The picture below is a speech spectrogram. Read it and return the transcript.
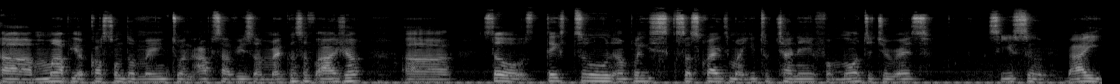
uh, map your custom domain to an app service on Microsoft Azure. Uh, so stay tuned and please subscribe to my YouTube channel for more tutorials. See you soon. Bye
